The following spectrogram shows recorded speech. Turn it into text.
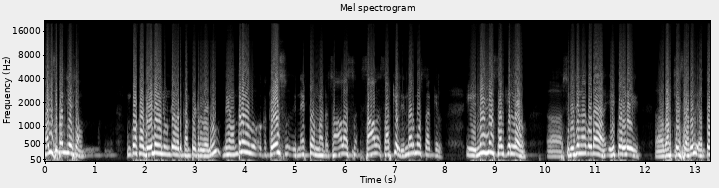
కలిసి పనిచేసాం ఇంకొక వేణు అని ఉండేవాడు కంప్యూటర్ వేణు. మేమందరం ఒక క్లోజ్ నెట్ అన్నమాట. చాలా చాలా సర్కిల్ ఇన్నర్ మోస్ట్ సర్కిల్. ఈ ఇన్నర్ మోస్ట్ సర్కిల్లో సృజన కూడా ఈక్వల్లీ వర్క్ చేశారు. ఎంతో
